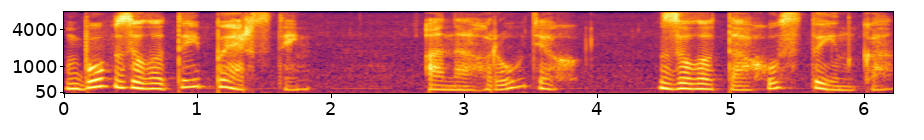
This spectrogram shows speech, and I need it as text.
був золотий перстень, а на грудях золота хустинка.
